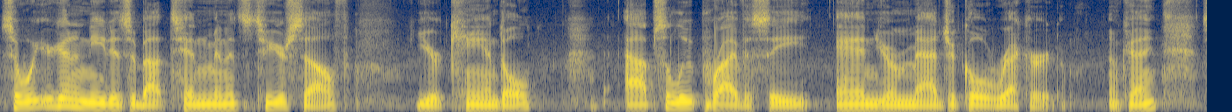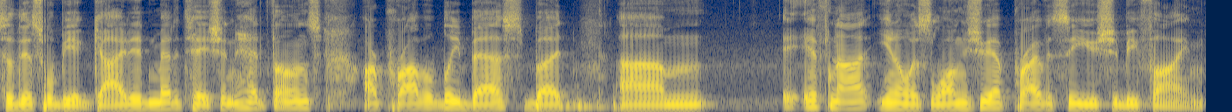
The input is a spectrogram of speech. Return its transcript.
So, what you're going to need is about 10 minutes to yourself, your candle, absolute privacy, and your magical record. Okay, so this will be a guided meditation. Headphones are probably best, but um, if not, you know, as long as you have privacy, you should be fine.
